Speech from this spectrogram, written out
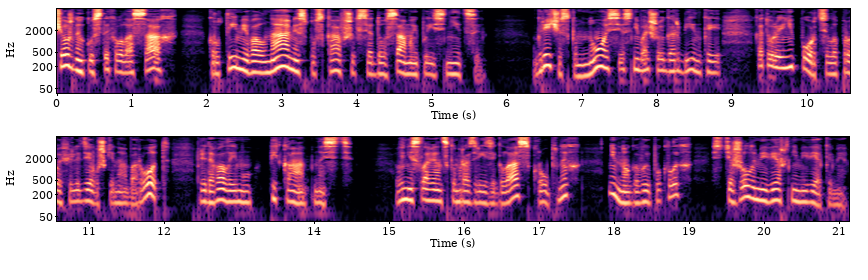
Черных густых волосах, крутыми волнами спускавшихся до самой поясницы в греческом носе с небольшой горбинкой, которая не портила профиля девушки, наоборот, придавала ему пикантность, в неславянском разрезе глаз, крупных, немного выпуклых, с тяжелыми верхними веками.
